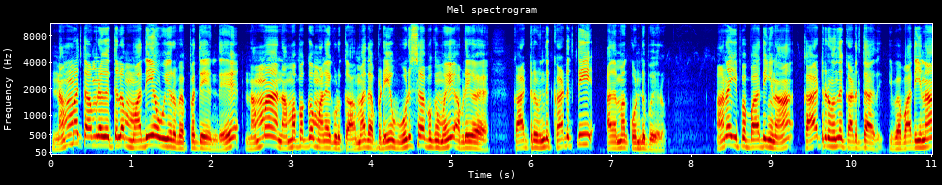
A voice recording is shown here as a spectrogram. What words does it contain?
நம்ம தமிழகத்தில் மதியம் உயர் வெப்பத்தை வந்து நம்ம நம்ம பக்கம் மழை கொடுக்காம அது அப்படியே ஒடிசா பக்கம் போய் அப்படியே காற்று வந்து கடத்தி அதை மாதிரி கொண்டு போயிடும் ஆனால் இப்போ பார்த்தீங்கன்னா காற்று வந்து கடத்தாது. இப்போ பார்த்தீங்கன்னா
